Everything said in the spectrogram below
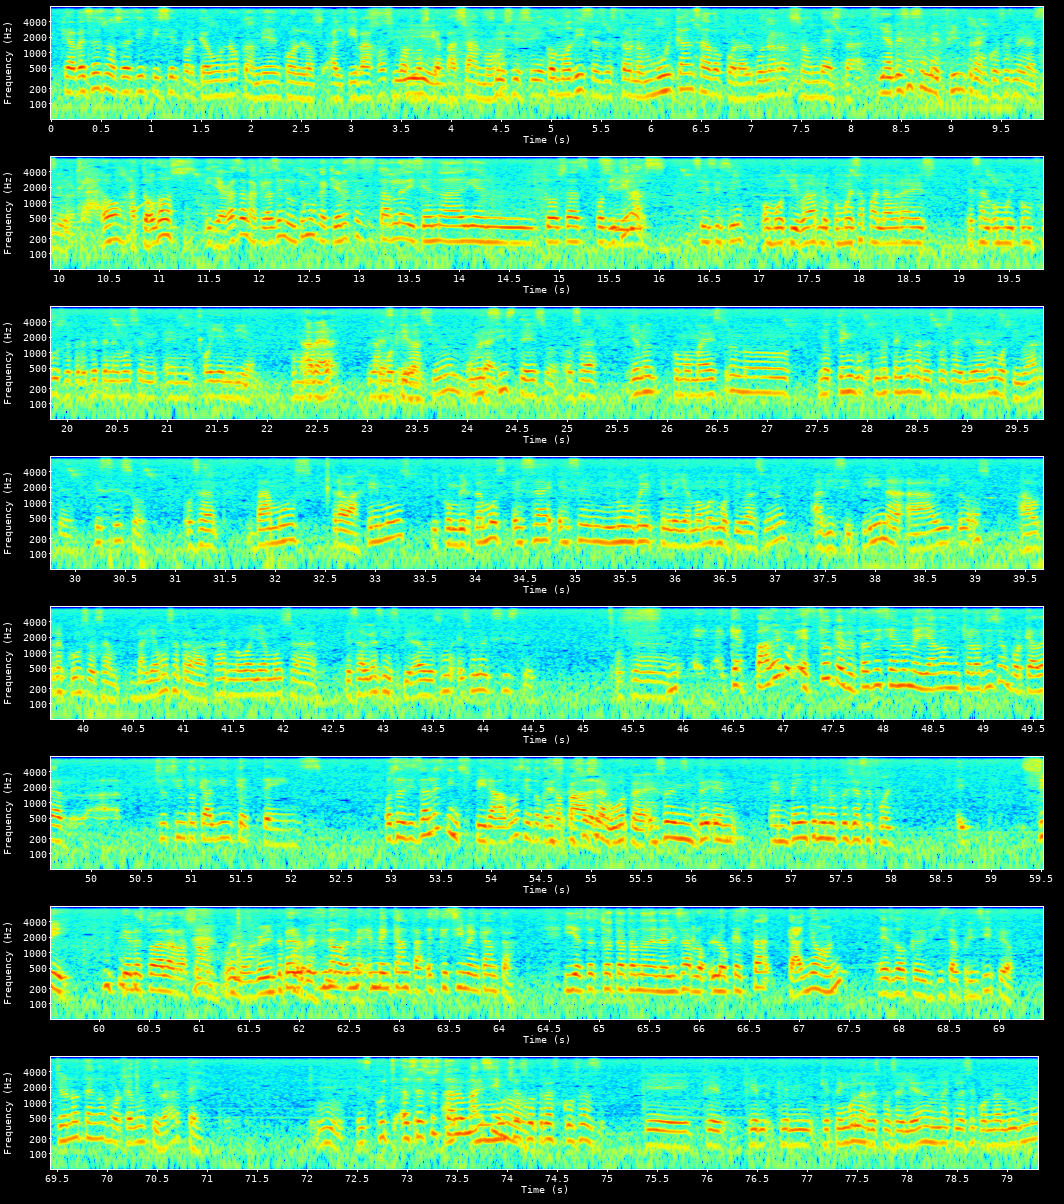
Que a veces nos es difícil porque uno también con los altibajos Sí, por los que pasamos, sí, sí, sí. como dices, está uno muy cansado por alguna razón de estas. Y a veces se me filtran cosas negativas. Claro, a todos. Y llegas a la clase y lo último que quieres es estarle diciendo a alguien cosas positivas. Sí, sí, sí. O motivarlo, como esa palabra es, es algo muy confuso, creo que tenemos en, en- hoy en día. Como A ver. La motivación, no existe eso. O sea, yo no, como maestro no, no, tengo, no tengo la responsabilidad de motivarte. ¿Qué es eso? O sea, vamos, trabajemos y convirtamos esa, esa nube que le llamamos motivación a disciplina, a hábitos, a otra cosa. O sea, vayamos a trabajar, no vayamos a que salgas inspirado. Eso, eso no existe. O sea, Eh, Qué padre, lo- esto que me estás diciendo me llama mucho la atención, porque a ver, ah, yo siento que alguien que te... ins- O sea, si sales inspirado, siento que eso, está eso padre. se agota. Eso en, de- en, en 20 minutos ya se fue. Sí, tienes toda la razón. Bueno, 20 Pero por decir. no, pero- me, me encanta, es que sí me encanta. Y esto estoy tratando de analizarlo. Lo que está cañón es lo que dijiste al principio. Yo no tengo por qué motivarte. Mm. Escucha, o sea, eso está hay, lo hay máximo. muchas otras cosas que, que, que, que- que tengo la responsabilidad en una clase con un alumno,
